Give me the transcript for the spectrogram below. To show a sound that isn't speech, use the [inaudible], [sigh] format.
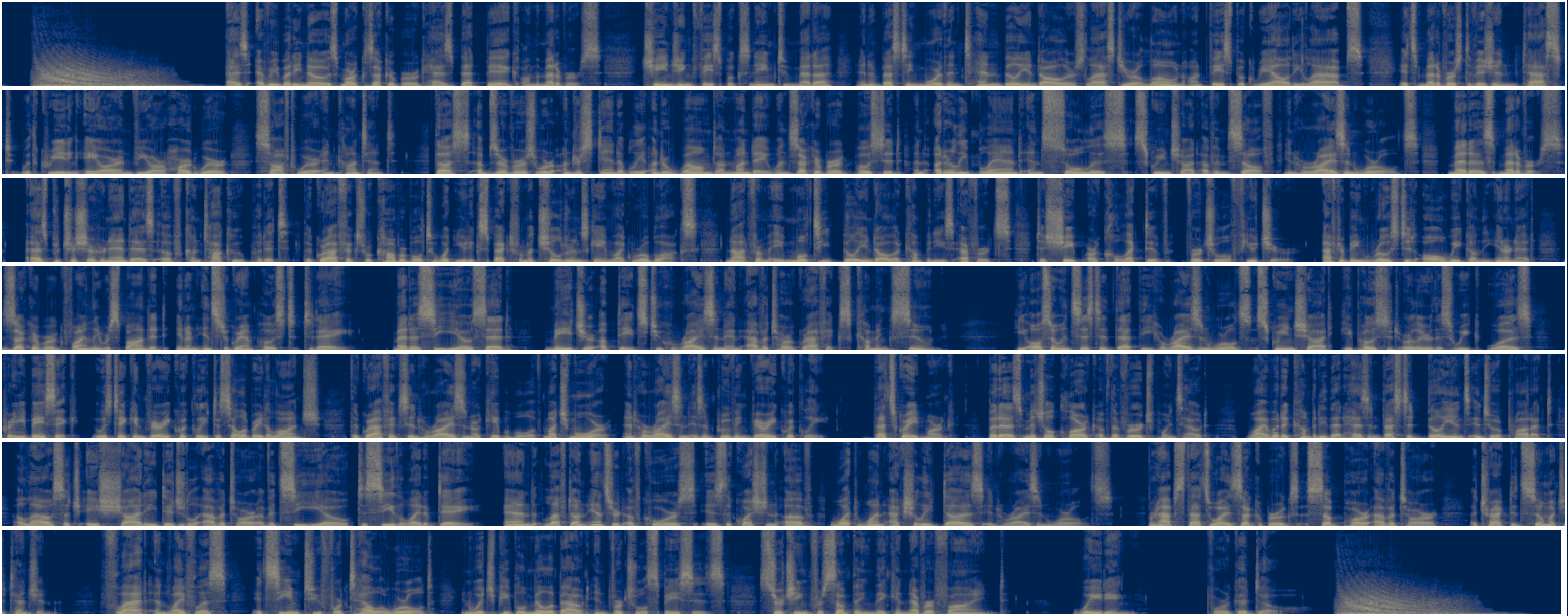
As everybody knows, Mark Zuckerberg has bet big on the metaverse, changing Facebook's name to Meta and investing more than $10 billion last year alone on Facebook Reality Labs, its metaverse division tasked with creating AR and VR hardware, software, and content. Thus, observers were understandably underwhelmed on Monday when Zuckerberg posted an utterly bland and soulless screenshot of himself in Horizon Worlds, Meta's metaverse. As Patricia Hernandez of Kotaku put it, the graphics were comparable to what you'd expect from a children's game like Roblox, not from a multi billion dollar company's efforts to shape our collective virtual future. After being roasted all week on the internet, Zuckerberg finally responded in an Instagram post today. Meta's CEO said, Major updates to Horizon and Avatar graphics coming soon. He also insisted that the Horizon Worlds screenshot he posted earlier this week was pretty basic. It was taken very quickly to celebrate a launch. The graphics in Horizon are capable of much more, and Horizon is improving very quickly. That's great, Mark. But as Mitchell Clark of The Verge points out, why would a company that has invested billions into a product allow such a shoddy digital avatar of its CEO to see the light of day? And left unanswered, of course, is the question of what one actually does in Horizon Worlds. Perhaps that's why Zuckerberg's subpar avatar attracted so much attention. Flat and lifeless, it seemed to foretell a world in which people mill about in virtual spaces, searching for something they can never find, waiting for Godot.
